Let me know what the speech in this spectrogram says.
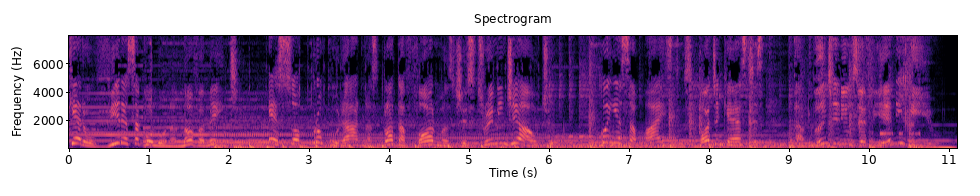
Quer ouvir essa coluna novamente? É só procurar nas plataformas de streaming de áudio. Conheça mais dos podcasts da Band News FM Rio.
